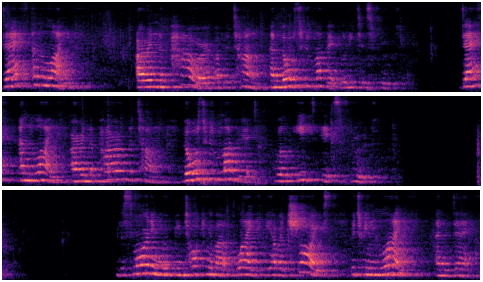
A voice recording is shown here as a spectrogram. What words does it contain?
Death and life are in the power of the tongue, and those who love it will eat its fruit. Death and life are in the power of the tongue. Those who love it will eat its fruit. This morning we've been talking about life. We have a choice between life and death.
